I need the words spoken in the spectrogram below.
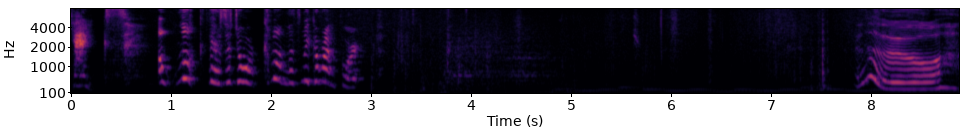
Yikes. Oh, look, there's a door. Come on, let's make a run for it. Ooh.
